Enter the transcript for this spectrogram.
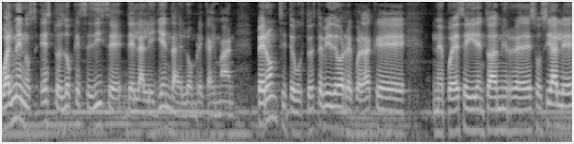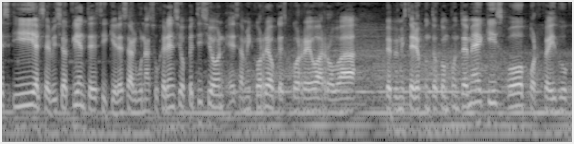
O al menos esto es lo que se dice de la leyenda del hombre caimán. Pero si te gustó este video, recuerda que me puedes seguir en todas mis redes sociales y el servicio al cliente. Si quieres alguna sugerencia o petición, es a mi correo que es correo arroba pepemisterio.com.mx o por Facebook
